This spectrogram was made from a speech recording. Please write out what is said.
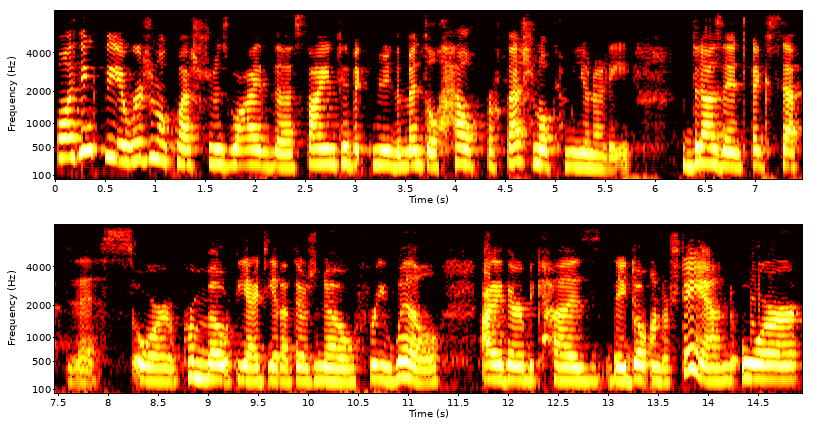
Well, I think the original question is why the scientific community, the mental health professional community, doesn't accept this or promote the idea that there's no free will, either because they don't understand or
